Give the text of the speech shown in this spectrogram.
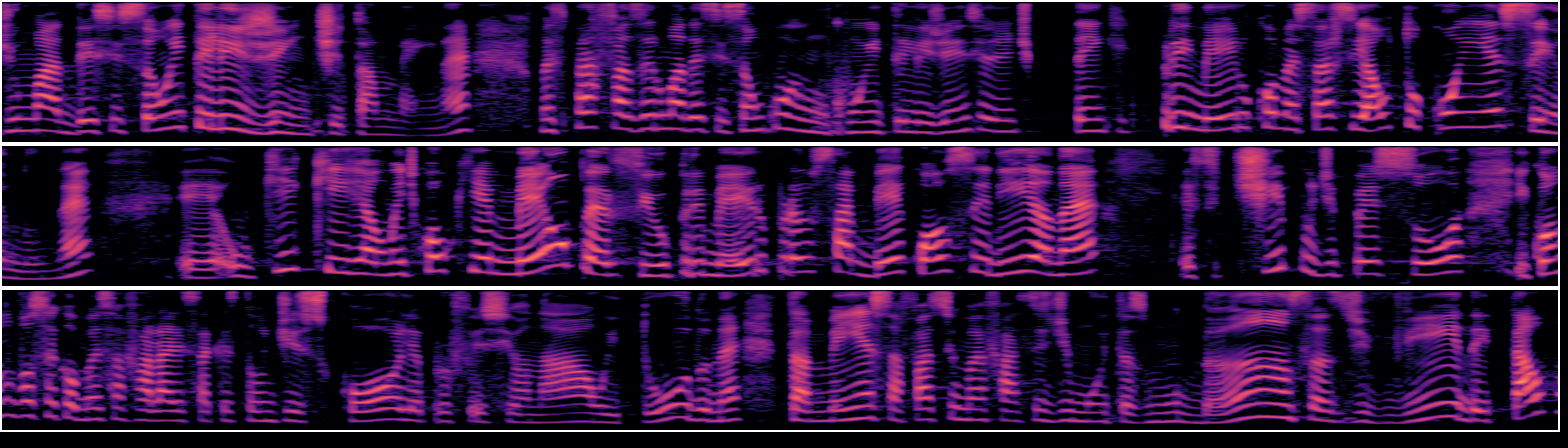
de uma decisão inteligente também. né? Mas para fazer uma decisão com, com inteligência, a gente tem que primeiro começar se autoconhecendo. né? é, o que, que realmente, qual que é meu perfil primeiro, para eu saber qual seria, né? Esse tipo de pessoa. E quando você começa a falar essa questão de escolha profissional e tudo, né? Também essa fase é uma fase de muitas mudanças de vida e tal.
